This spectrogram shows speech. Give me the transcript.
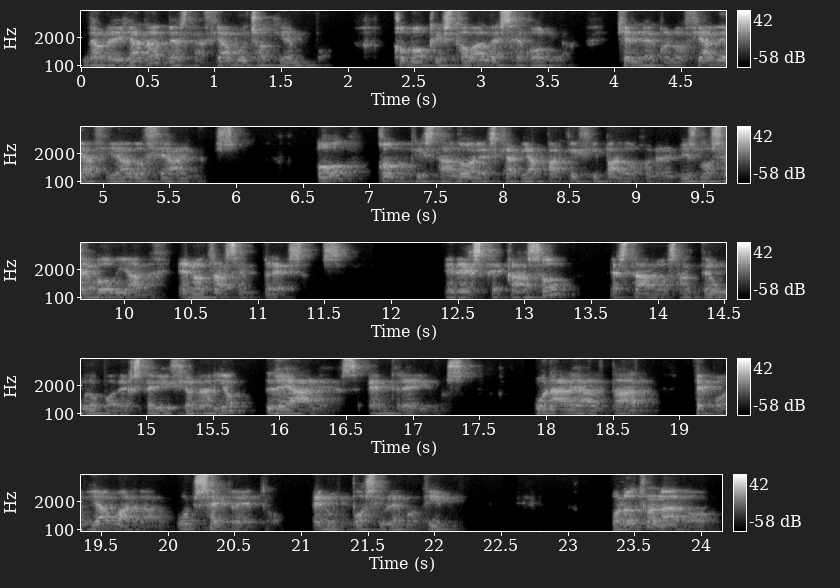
de Orellana desde hacía mucho tiempo, como Cristóbal de Segovia, quien le conocía de hacía 12 años, o conquistadores que habían participado con el mismo Segovia en otras empresas. En este caso, estamos ante un grupo de expedicionarios leales entre ellos, una lealtad que podía guardar un secreto en un posible motín. Por otro lado,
